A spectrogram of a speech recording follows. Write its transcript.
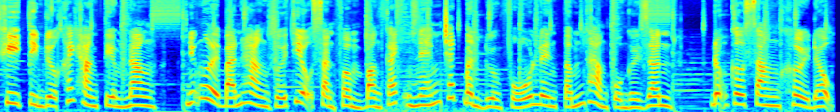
Khi tìm được khách hàng tiềm năng, những người bán hàng giới thiệu sản phẩm bằng cách ném chất bẩn đường phố lên tấm thảm của người dân. Động cơ xăng khởi động,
